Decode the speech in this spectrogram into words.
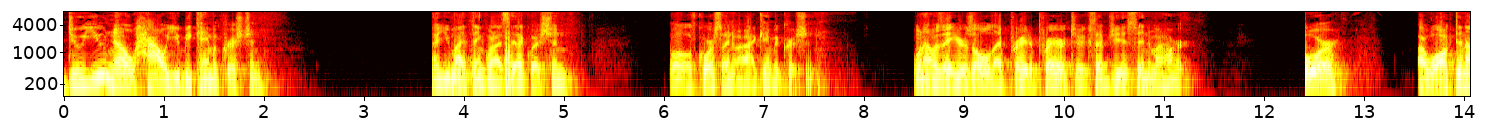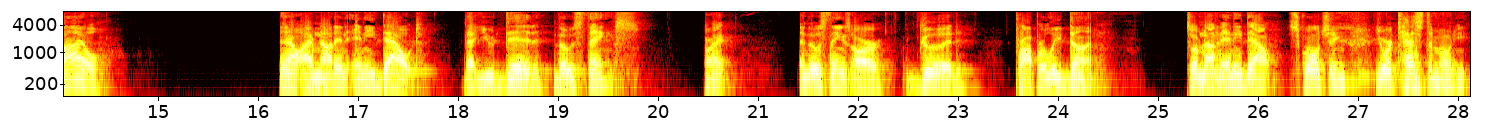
Do you know how you became a Christian? Now, you might think when I say that question, well, of course I know how I became a Christian. when I was eight years old, I prayed a prayer to accept Jesus into my heart. Or I walked an aisle. Now, I'm not in any doubt that you did those things. All right? And those things are good, properly done. So I'm not in any doubt squelching your testimony.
